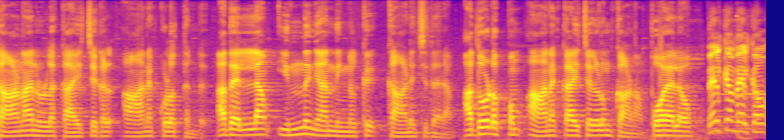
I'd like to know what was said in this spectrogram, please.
കാണാനുള്ള കാഴ്ചകൾ ആനക്കുളത്തുണ്ട്. അതെല്ലാം ഇന്ന് ഞാൻ നിങ്ങൾക്ക് കാണിച്ചു തരാം. അതോടൊപ്പം ആനക്കാഴ്ചകളും കാണാം. പോയാലോ? Welcome welcome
